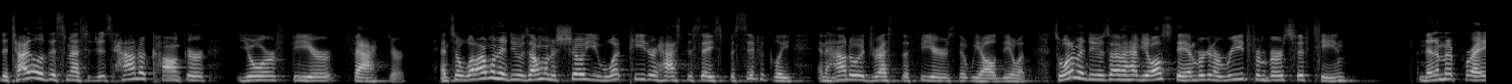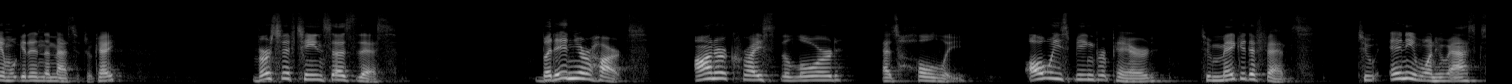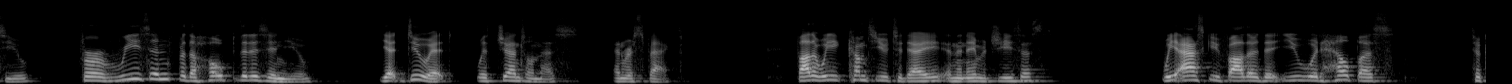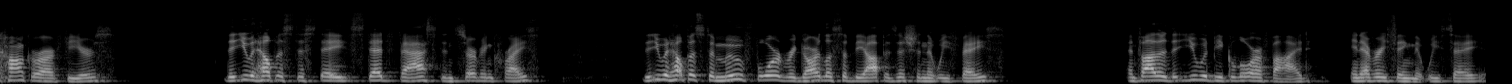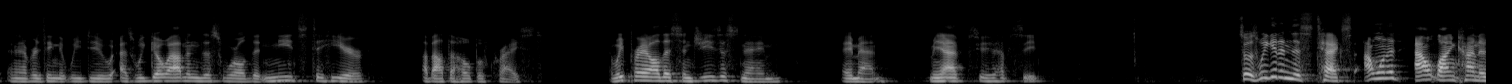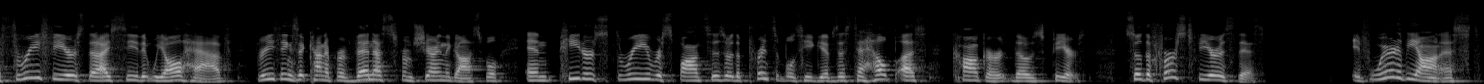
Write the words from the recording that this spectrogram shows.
The title of this message is How to Conquer Your Fear Factor. And so, what I want to do is, I want to show you what Peter has to say specifically and how to address the fears that we all deal with. So, what I'm going to do is, I'm going to have you all stand. We're going to read from verse 15, and then I'm going to pray and we'll get into the message, okay? Verse 15 says this But in your hearts, Honor Christ the Lord as holy, always being prepared to make a defense to anyone who asks you for a reason for the hope that is in you, yet do it with gentleness and respect. Father, we come to you today in the name of Jesus. We ask you, Father, that you would help us to conquer our fears, that you would help us to stay steadfast in serving Christ that you would help us to move forward regardless of the opposition that we face. And Father, that you would be glorified in everything that we say and everything that we do as we go out in this world that needs to hear about the hope of Christ. And we pray all this in Jesus' name. Amen. May I have a seat? So, as we get into this text, I want to outline kind of three fears that I see that we all have, three things that kind of prevent us from sharing the gospel, and Peter's three responses or the principles he gives us to help us conquer those fears. So, the first fear is this if we're to be honest,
